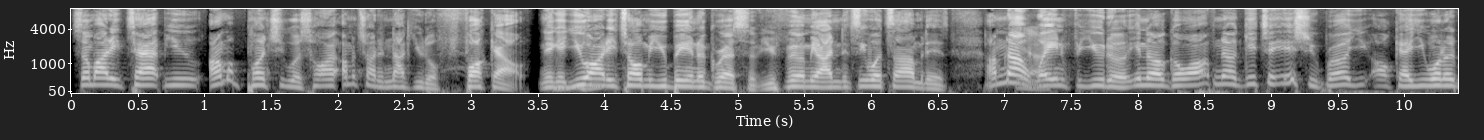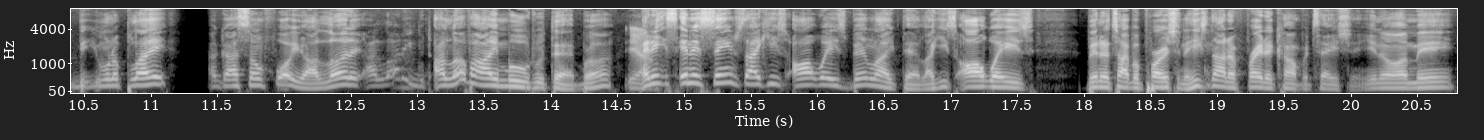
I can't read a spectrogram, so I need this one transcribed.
Somebody tap you, I'm gonna punch you as hard. I'm gonna try to knock you the fuck out, nigga. You mm-hmm. already told me you being aggressive. You feel me? I didn't see what time it is. I'm not Yeah. waiting for you to, you know, go off. Now get your issue, bro. You okay? You wanna be, you wanna play? I got something for you. I love it. I love it. I love how he moved with that, bro. Yeah. And he's and it seems like he's always been like that. Like he's always been a type of person. He's not afraid of confrontation. You know what I mean?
